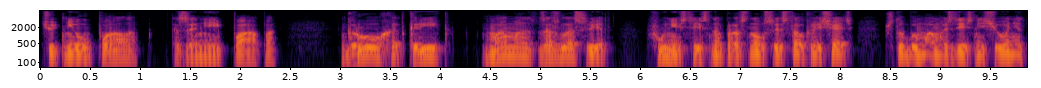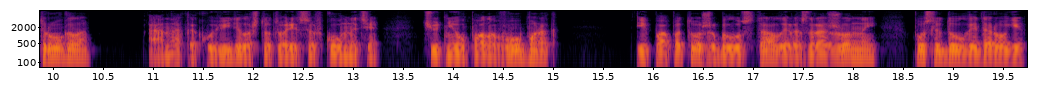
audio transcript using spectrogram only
чуть не упала, за ней папа. Грохот, крик. Мама зажгла свет. Фуни, естественно, проснулся и стал кричать, чтобы мама здесь ничего не трогала. А она, как увидела, что творится в комнате, чуть не упала в обморок, и папа тоже был усталый, раздраженный после долгой дороги,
